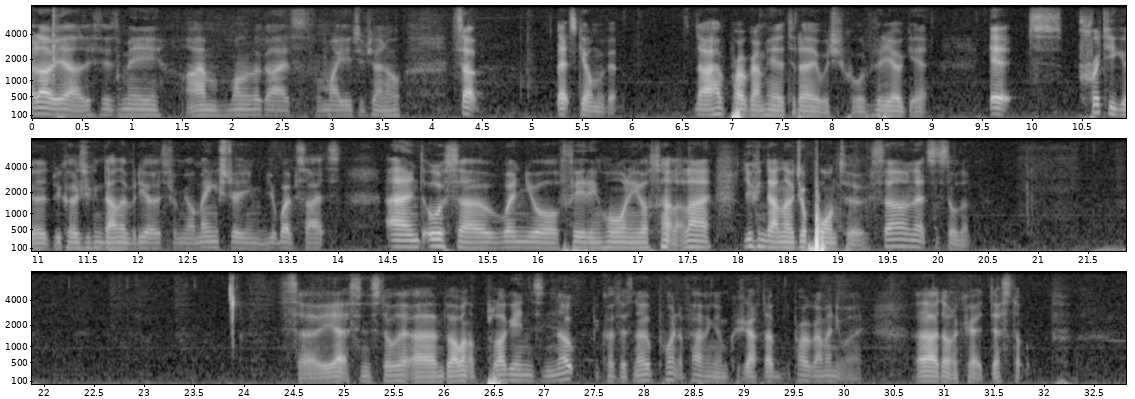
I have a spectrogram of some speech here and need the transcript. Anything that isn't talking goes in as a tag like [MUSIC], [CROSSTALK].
Hello, yeah, this is me. I'm one of the guys from my YouTube channel. So, let's get on with it. Now, I have a program here today which is called VideoGet. It's pretty good because you can download videos from your mainstream, your websites, and also when you're feeling horny or [LAUGHS] something like that, you can download your porn too. So, let's install them. So yes, install it. Um, do I want the plugins? Nope, because there's no point of having them because you have to open the program anyway. Uh, I don't want to create a desktop.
